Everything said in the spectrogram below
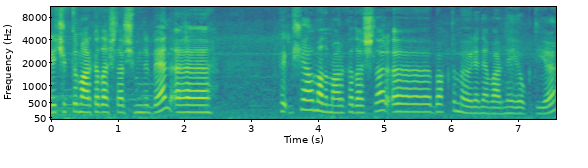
Geri çıktım arkadaşlar şimdi ben. Ee, bir şey almadım arkadaşlar. Ee, baktım öyle ne var ne yok diye.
